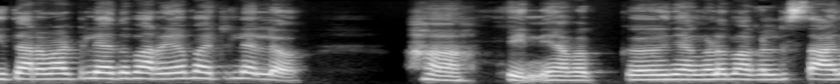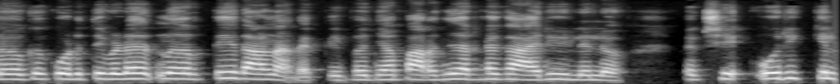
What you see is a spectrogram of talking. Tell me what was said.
ഈ തറവാട്ടിലെ അത് പറയാൻ പറ്റില്ലല്ലോ. ഹാ പിന്നെ അവക്ക് ഞങ്ങൾ മകളുടെ സ്ഥാനമൊക്കെ കൊടുത്ത് ഇവിടെ നിർത്തിയതാണ്. അതൊക്കെ ഇപ്പൊ ഞാൻ പറഞ്ഞു തരേണ്ട കാര്യമില്ലല്ലോ. പക്ഷെ ഒരിക്കൽ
